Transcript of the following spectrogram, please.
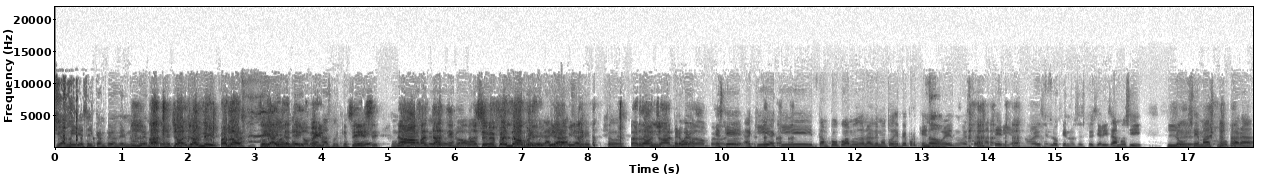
Joan Mir es el campeón del mundo de Ah, MotoGP. Joan, Joan Mir, perdón. Sí, Con ahí la tengo. además, porque Sí, fue sí. un No, fantástico, pero se me fue el nombre. Mirá, regularidad, mirá. sobre todo. Perdón, Joan. Pero bueno, perdón, perdón, es que Joan. aquí, aquí tampoco vamos a hablar de MotoGP porque no. No. es nuestra materia, no es en lo que nos especializamos y lo Sí. usé más como para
